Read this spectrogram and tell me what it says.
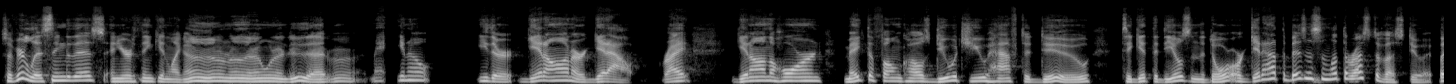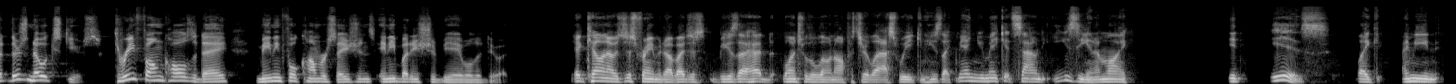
So if you're listening to this and you're thinking like, oh, I don't know that I want to do that, man, you know, either get on or get out, right? Get on the horn, make the phone calls, do what you have to do to get the deals in the door or get out the business and let the rest of us do it. But there's no excuse. Three phone calls a day, meaningful conversations, anybody should be able to do it. Yeah, Kellen, I was just framing it up. I just because I had lunch with a loan officer last week and he's like, Man, you make it sound easy. And I'm like, It is. Like, I mean,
